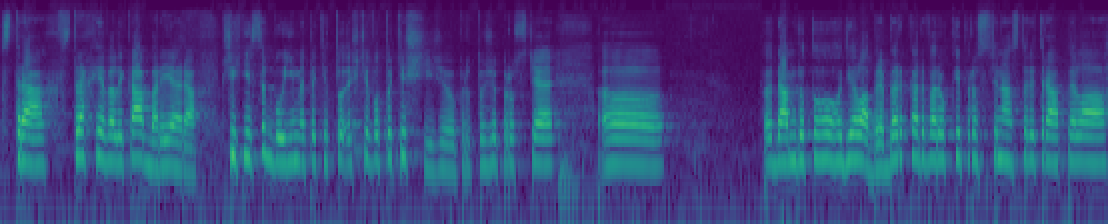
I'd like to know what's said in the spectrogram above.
strach. Strach je veliká bariéra. Všichni se bojíme, teď je to ještě o to těžší, že jo? protože prostě uh, dám do toho hodila breberka dva roky, prostě nás tady trápila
